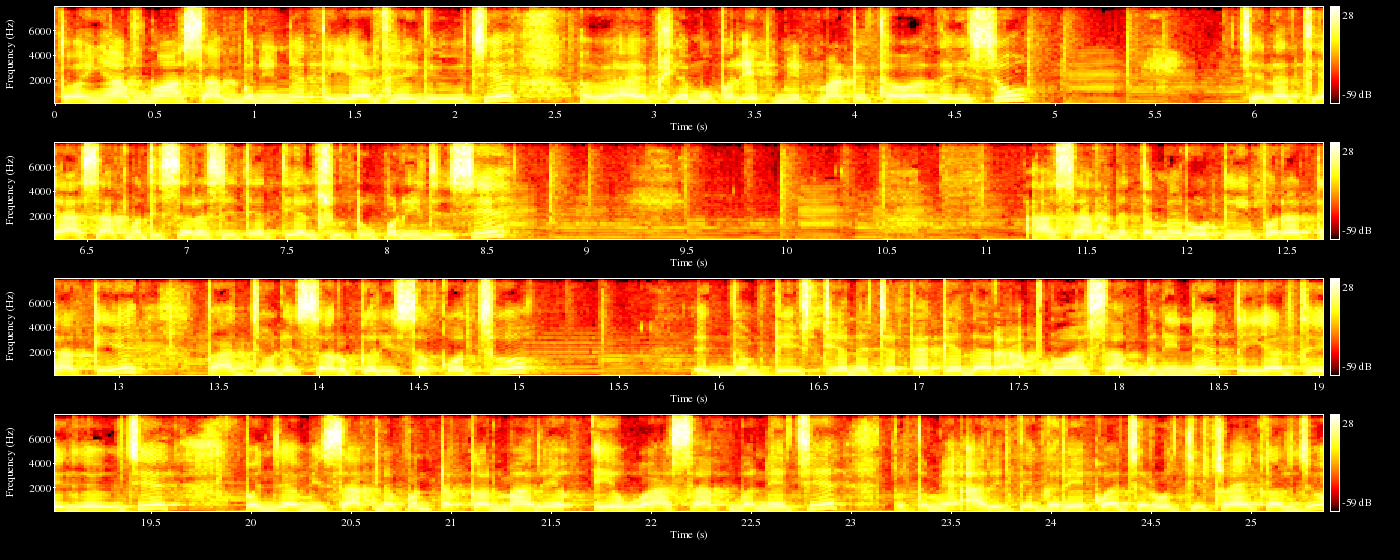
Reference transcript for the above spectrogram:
તો અહીંયા આપણું આ શાક બનીને તૈયાર થઈ ગયું છે. હવે હાઈ ફ્લેમ ઉપર એક મિનિટ માટે થવા દઈશું. જેનાથી આ શાકમાંથી સરસ રીતે તેલ છૂટું પડી જશે. આ શાકને તમે રોટલી, પરાઠા કે ભાત જોડે સર્વ કરી શકો છો. એકદમ ટેસ્ટી અને ચટાકેદાર આપણું આ શાક બનીને તૈયાર થઈ ગયું છે. પંજાબી શાકને પણ ટક્કર મારે એવું આ શાક બને છે. તો તમે આ રીતે ઘરે એકવાર જરૂરથી ટ્રાય કરજો.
